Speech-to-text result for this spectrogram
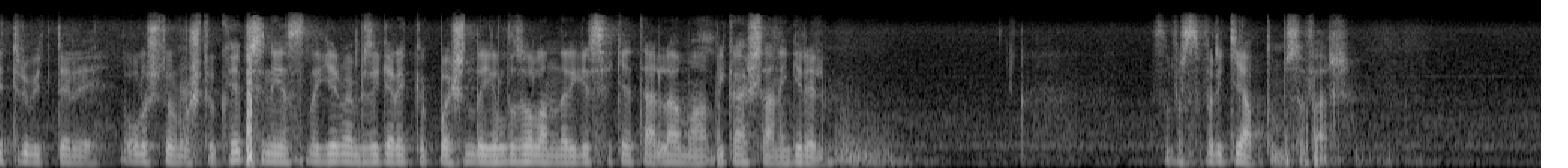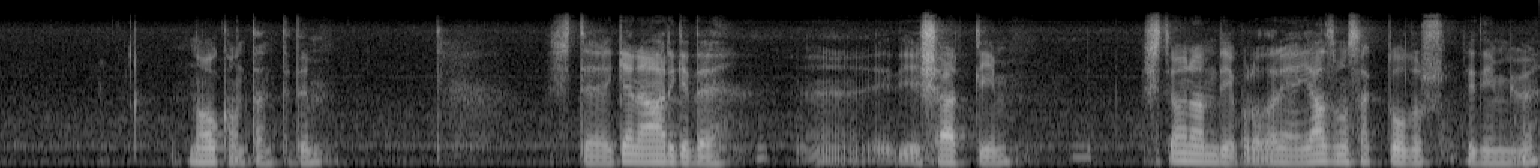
attribute'leri oluşturmuştuk. Hepsinin yazısında girmemize gerek yok. Başında yıldız olanları girsek yeterli ama birkaç tane girelim. 002 yaptım bu sefer. No content dedim. İşte gene argede e, diye işaretleyeyim. İşte önemli değil buralar. Yani yazmasak da olur dediğim gibi. E,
